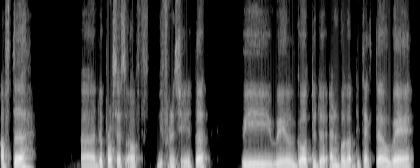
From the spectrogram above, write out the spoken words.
after uh, the process of differentiator, we will go to the envelope detector where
